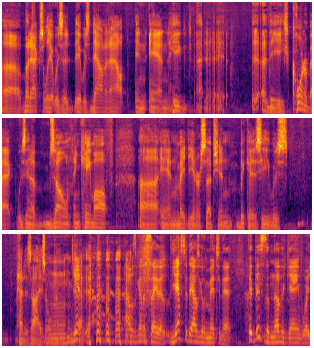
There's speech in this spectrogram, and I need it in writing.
uh, but actually it was a it was down and out, and and he. Uh, the cornerback was in a zone and came off uh, and made the interception because he was had his eyes open. Mhm. Yeah, I was going to say that yesterday. I was going to mention that It- this is another game where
